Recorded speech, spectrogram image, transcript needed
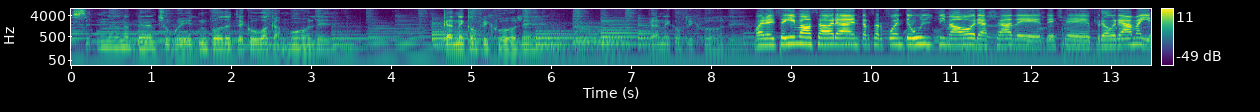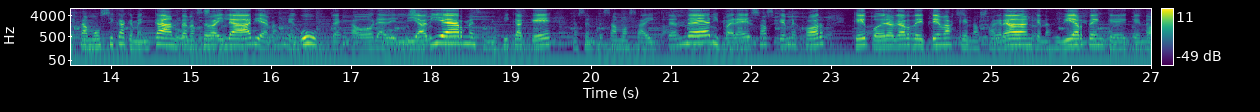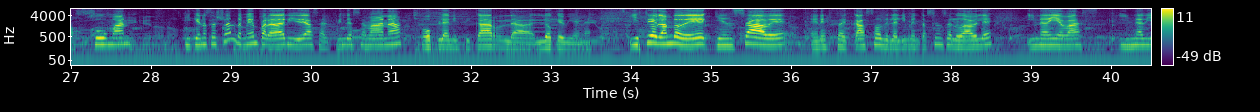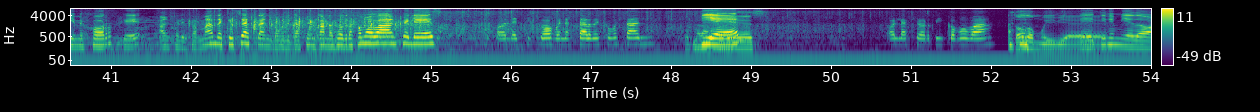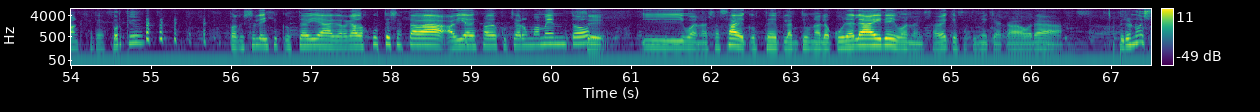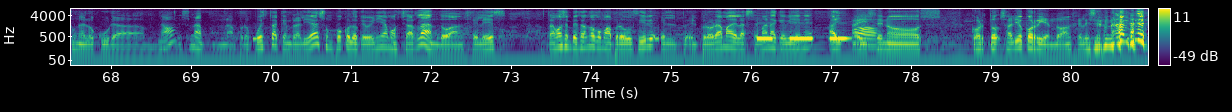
Sitting on a bench waiting for the teco guacamole. Carne con frijoles. Carne con frijoles. Bueno, y seguimos ahora en Tercer Puente, última hora ya de, de este programa y esta música que me encanta, me hace bailar y además me gusta esta hora del día viernes, significa que nos empezamos a distender y para eso, qué mejor que poder hablar de temas que nos agradan, que nos divierten, que, que nos suman y que nos ayudan también para dar ideas al fin de semana o planificar la- lo que viene. Y estoy hablando de quien sabe, en este caso, de la alimentación saludable y nadie más y nadie mejor que Ángeles Hernández, que ya está en comunicación con nosotros. ¿Cómo va Ángeles? Hola chicos, buenas tardes, ¿cómo están? ¿Qué tal, Bien. Ángeles? Hola Jordi, ¿cómo va? Todo muy bien. Eh, tiene miedo Ángeles, ¿Por qué? porque yo le dije que usted había alargado justo, ella estaba, había dejado de escuchar un momento. Sí. Y bueno, ya sabe que usted planteó una locura al aire y bueno, y sabe que se tiene que acá ahora... Pero no es una locura. ¿No? Es una, una propuesta que en realidad es un poco lo que veníamos charlando, Ángeles. Estamos empezando como a producir el, el programa de la semana que viene. Ahí, ahí Oh. se nos cortó, salió corriendo Ángeles Hernández.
